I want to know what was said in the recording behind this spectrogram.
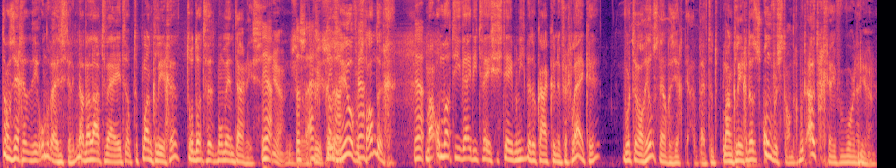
dan zeggen die onderwijsinstellingen... nou, dan laten wij het op de plank liggen... totdat het moment daar is. Ja, Ja, dat is dat is eigenlijk dat is heel Ja. verstandig. Ja. Maar omdat die, wij die twee systemen niet met elkaar kunnen vergelijken... wordt er al heel snel gezegd, ja, het blijft op de plank liggen... dat is onverstandig, moet uitgegeven worden.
